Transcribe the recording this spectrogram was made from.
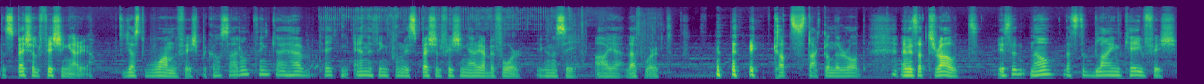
the special fishing area. Just one fish, because I don't think I have taken anything from this special fishing area before. You're gonna see. Oh yeah, that worked. got stuck on the rod. And it's a trout. Is it? No, that's the blind cave fish.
